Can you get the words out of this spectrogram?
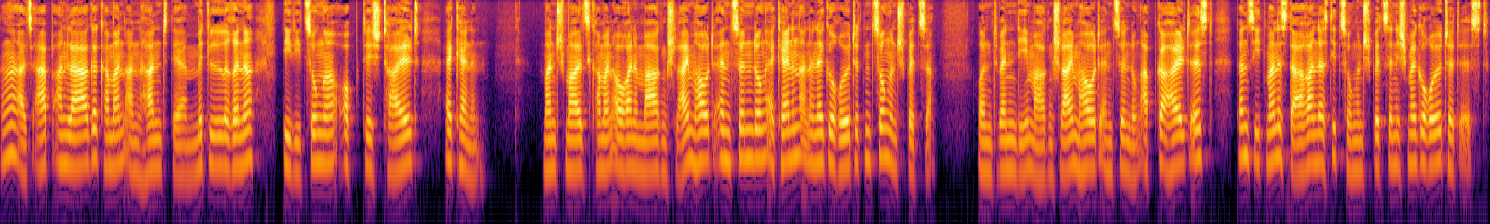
als Erbanlage kann man anhand der Mittelrinne, die die Zunge optisch teilt, erkennen. Manchmal kann man auch eine Magenschleimhautentzündung erkennen an einer geröteten Zungenspitze. Und wenn die Magenschleimhautentzündung abgeheilt ist, dann sieht man es daran, dass die Zungenspitze nicht mehr gerötet ist.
